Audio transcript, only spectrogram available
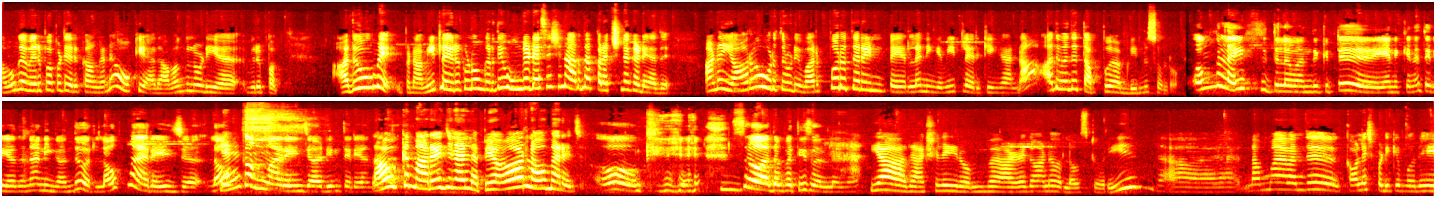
அவங்க விருப்பப்பட்டு இருக்காங்கன்னா ஓகே அது அவங்களுடைய விருப்பம். அதுவுமே இப்போ நான் வீட்டில் இருக்கணுங்கிறதே உங்கள் டெசிஷனாக இருந்தால் பிரச்சனை கிடையாது. ஆனால் யாரோ ஒருத்தருடைய வற்புறுத்தலின் பேரில் நீங்கள் வீட்டில் இருக்கீங்கன்னா அது வந்து தப்பு அப்படின்னு சொல்கிறோம் உங்க லைஃப் இதுல வந்துகிட்டு எனக்கு என்ன தெரியாதுன்னா நீங்க வந்து ஒரு love marriage love cum marriage அப்படின்னு தெரியாது. லவ்க்கு மேரேஜ்லாம் இல்லை pure love marriage okay so அத பத்தி சொல்லுங்க. யா அது ஆக்சுவலி ரொம்ப அழகான ஒரு லவ் ஸ்டோரி நம்ம வந்து காலேஜ் படிக்கும் போதே.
